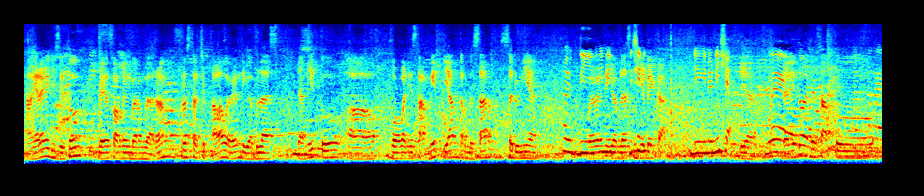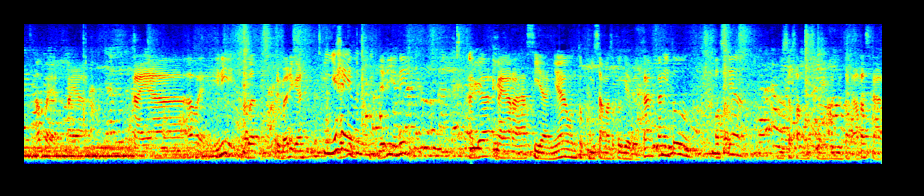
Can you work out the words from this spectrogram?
Akhirnya di situ brainstorming bareng-bareng terus terciptalah WWM 13 dan itu uh, World Wide Summit yang terbesar sedunia Oh, di ini 13 di di sini GBK di Indonesia. Iya. Wow. Dan itu ada satu apa ya kayak kayak apa ya? Ini buat pribadi kan? Iya, iya. Jadi ini ada kayak rahasianya untuk bisa masuk ke GBK kan itu hostnya bisa sampai 90 juta ke atas kan.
